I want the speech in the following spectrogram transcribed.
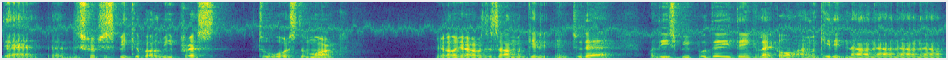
that uh, the scriptures speak about. We press towards the mark. You know, I'm gonna get into that. But these people, they think like, oh, I'm gonna get it now, now, now, now.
